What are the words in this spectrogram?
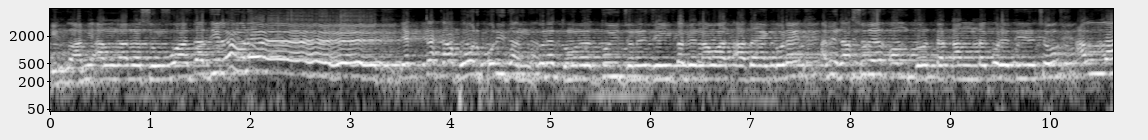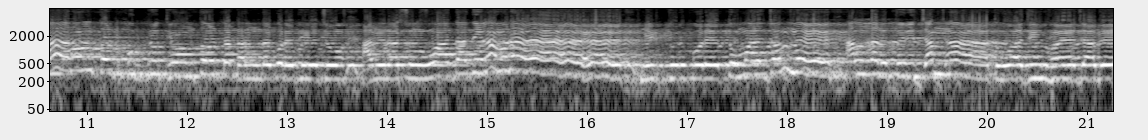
কিন্তু আমি আল্লাহ রাসুল ওয়াদা দিলাম রে। একটা কাপড় পরিধান করে তোমরা দুইজনে যেইভাবে নামাজ আদায় করে, আমি রাসুলের অন্তরটা ঠান্ডা করে দিয়েছ। আল্লাহর অন্তর, কুদরতি অন্তরটা ঠান্ডা করে দিয়েছ। আমি রাসুল ওয়াদা দিলাম রে। মৃত্যুর পরে তোমার জন্য আল্লাহর তৈরি জান্নাত ওয়াজিব হয়ে যাবে।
